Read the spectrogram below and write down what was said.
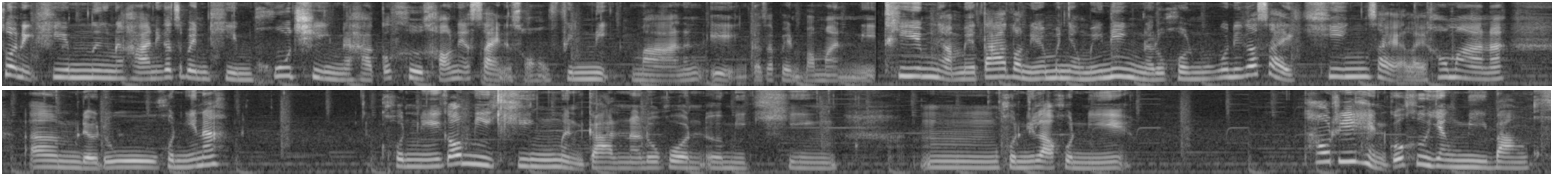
ส่วนอีกทีมหนึ่งนะคะนี่ก็จะเป็นทีมคู่ชิงนะคะก็คือเขาเนี่ยใส่ในส่วนของฟินิกมานั่นเองก็จะเป็นประมาณนี้ ทีมเนี่ยเมตาตอนนี้มันยังไม่นิ่งนะทุกคนวันนี้ก็ใส่คิงใส่อะไรเข้ามานะเเดี๋ยวดูคนนี้นะ คนนี้ก็มีคิงเหมือนกันนะทุกคนเออมีคิงคนนี้ละคนนี้ เท่าที่เห็นก็คือยังมีบางค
